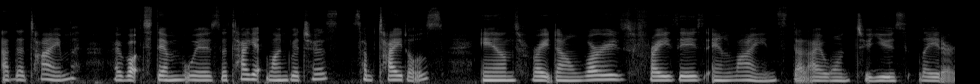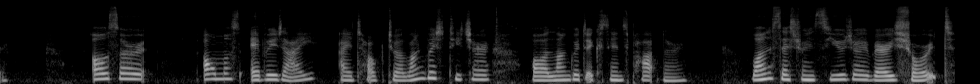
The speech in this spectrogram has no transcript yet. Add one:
at the time, I watch them with the target languages, subtitles, and write down words, phrases, and lines that I want to use later. Also, almost every day, I talk to a language teacher or language exchange partner. One session is usually very short,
